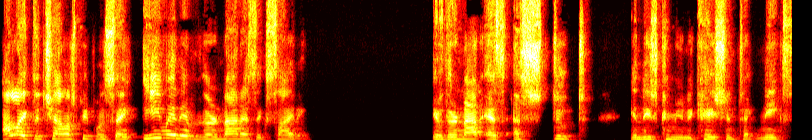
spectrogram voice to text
I like to challenge people and say, even if they're not as exciting, if they're not as astute in these communication techniques,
